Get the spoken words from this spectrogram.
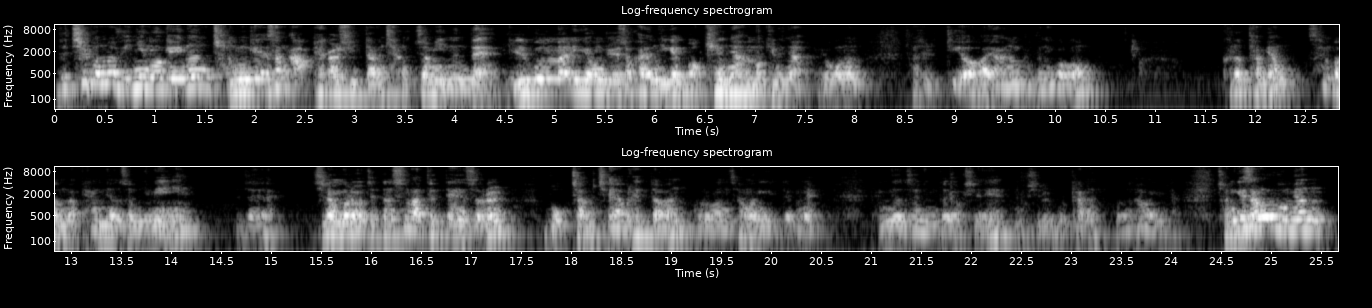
이제 7번마 위닝 어게인은 전개상 앞에 갈 수 있다는 장점이 있는데 7마리 경주에서 과연 이게 먹히느냐 안 먹히느냐 요거는 사실 뛰어봐야 하는 부분이고 그렇다면 3번마 백면손님이 이제 지난번에 어쨌든 스마트 댄서를 목차로 제압을 했던 그런 상황이기 때문에 백년손님도 역시 무시를 못하는 그런 상황입니다. 전개상으로 보면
